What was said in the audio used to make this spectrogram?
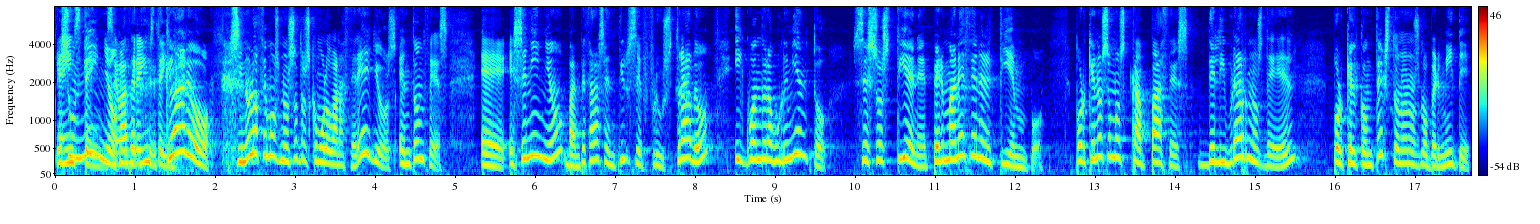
es un niño. se va a hacer Einstein. Claro, si no lo hacemos nosotros, ¿cómo lo van a hacer ellos? Entonces, eh, ese niño va a empezar a sentirse frustrado y cuando el aburrimiento se sostiene, permanece en el tiempo, porque no somos capaces de librarnos de él, porque el contexto no nos lo permite,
